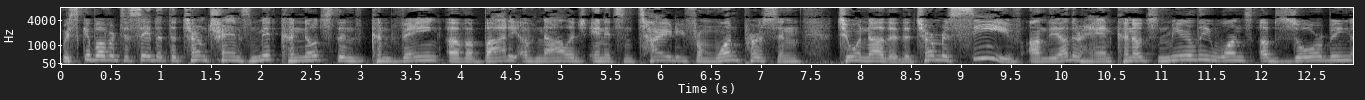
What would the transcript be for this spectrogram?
We skip over to say that the term transmit connotes the conveying of a body of knowledge in its entirety from one person to another. The term receive, on the other hand, connotes merely one's absorbing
